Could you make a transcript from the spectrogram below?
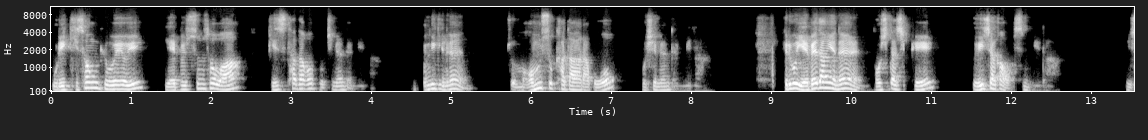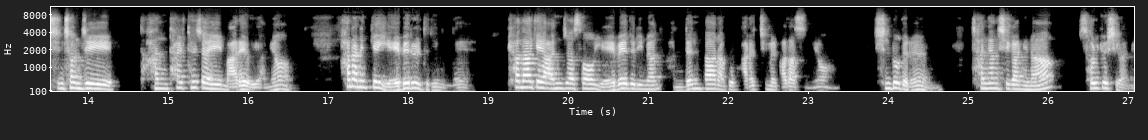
우리 기성교회의 예배 순서와 비슷하다고 보시면 됩니다. 분위기는 좀 엄숙하다라고 보시면 됩니다. 그리고 예배당에는 보시다시피 의자가 없습니다. 신천지 한 탈퇴자의 말에 의하면 하나님께 예배를 드리는데 편하게 앉아서 예배 드리면 안 된다라고 가르침을 받았으며 신도들은 찬양 시간이나 설교 시간에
